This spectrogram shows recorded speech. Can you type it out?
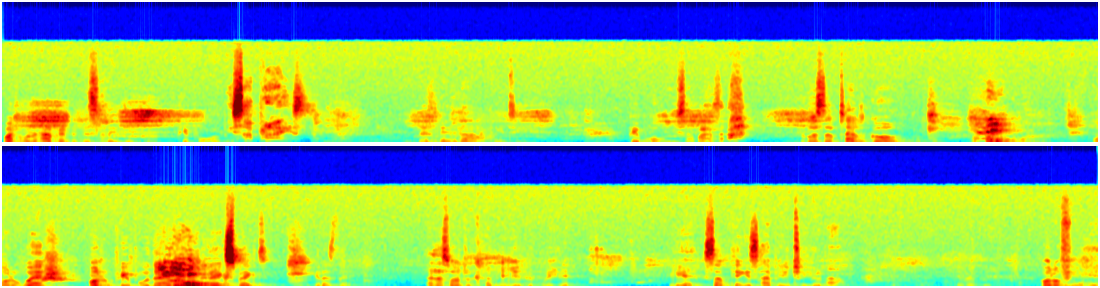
What will happen to this lady? People will be surprised. This lady that I'm meeting. People will be surprised. Ah, because sometimes God will work on people that you don't even expect. You understand? I just want to come here. You people here. Here, something is happening to you now. All of you here.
